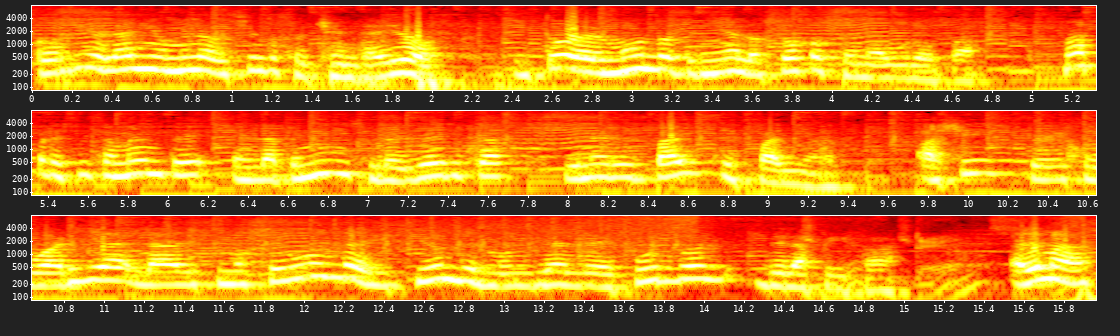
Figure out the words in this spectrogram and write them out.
Corría el año 1982 y todo el mundo tenía los ojos en Europa, más precisamente en la península ibérica y en el país español. Allí se jugaría la decimosegunda edición del Mundial de Fútbol de la FIFA. Además,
